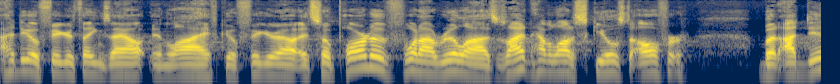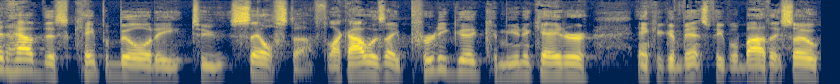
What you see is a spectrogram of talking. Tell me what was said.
I had to go figure things out in life, go figure out. And so part of what I realized is I didn't have a lot of skills to offer but I did have this capability to sell stuff. Like I was a pretty good communicator and could convince people about things. So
